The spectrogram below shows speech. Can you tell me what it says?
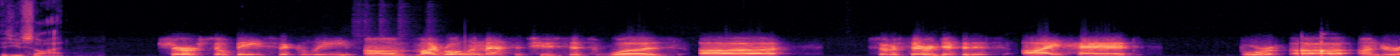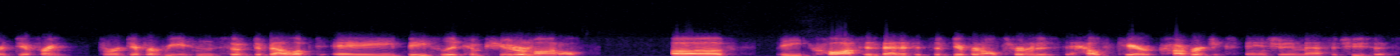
as you saw it. Sure. So basically, um, my role in Massachusetts was uh, sort of serendipitous. I had, for uh, under a different for different reasons, so developed a basically a computer model of the costs and benefits of different alternatives to health care coverage expansion in Massachusetts.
